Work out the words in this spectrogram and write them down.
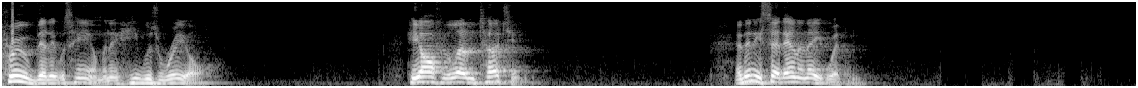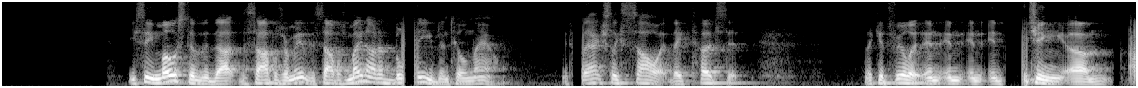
proved that it was Him and that He was real. He offered to let them touch Him. And then he sat down and ate with them. You see, most of the disciples, or many of the disciples, may not have believed until now. Until they actually saw it, they touched it, they could feel it. In, in, in, teaching, um, I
